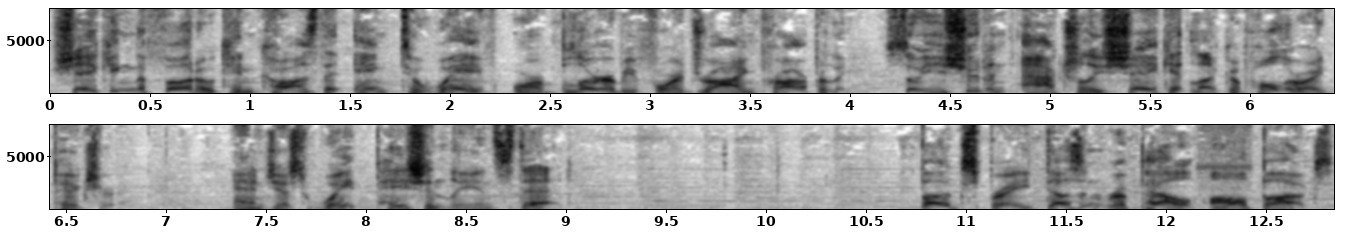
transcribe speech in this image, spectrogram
Shaking the photo can cause the ink to wave or blur before drying properly, so you shouldn't actually shake it like a Polaroid picture and just wait patiently instead. Bug spray doesn't repel all bugs,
